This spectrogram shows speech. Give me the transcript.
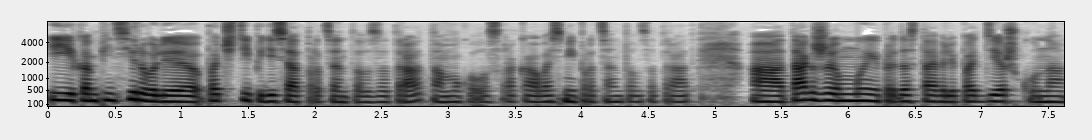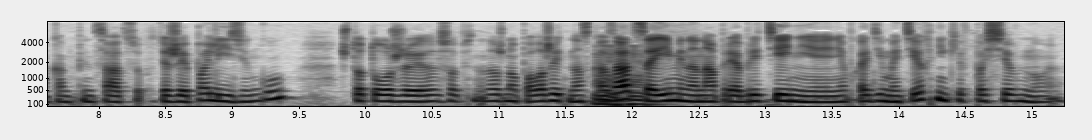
и компенсировали почти 50% затрат, там около 48% затрат. А также мы предоставили поддержку на компенсацию платежей по лизингу, что тоже, собственно, должно положительно сказаться угу. именно на приобретении необходимой техники в посевную.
